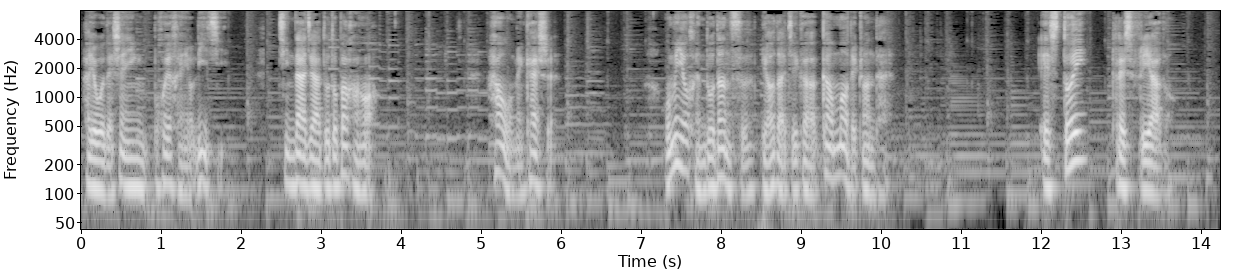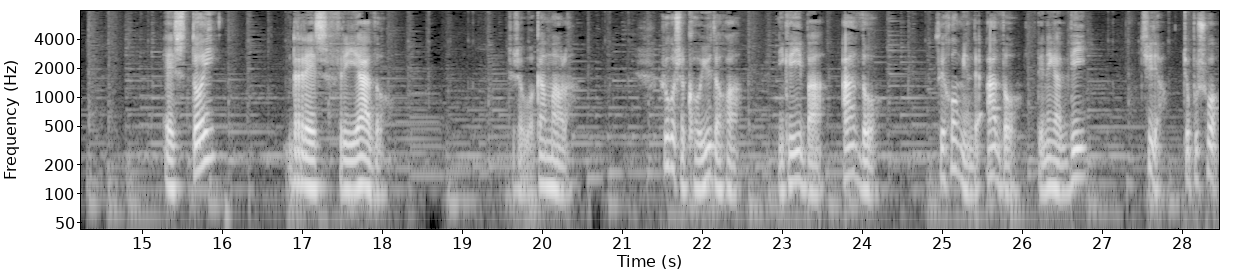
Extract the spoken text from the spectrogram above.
还有我的声音不会很有力气，请大家多多包涵哦。好，我们开始。我们有很多单词表达这个感冒的状态。Estoy resfriado. Estoy resfriado. 就是我感冒了。如果是口语的话，你可以把 ado 最后面的 ado 的那个 v 去掉，就不说。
